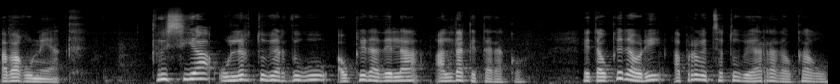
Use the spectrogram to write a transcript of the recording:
abaguneak. Krisia ulertu behar dugu aukera dela aldaketarako. Eta aukera hori aprobetsatu beharra daukagu,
